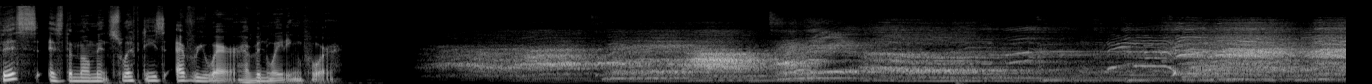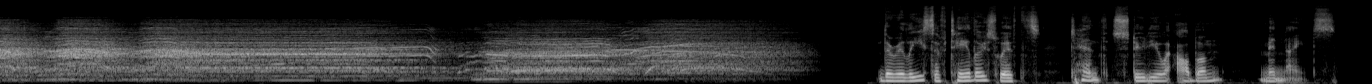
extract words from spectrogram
This is the moment Swifties everywhere have been waiting for. the release of Taylor Swift's 10th studio album, Midnights.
